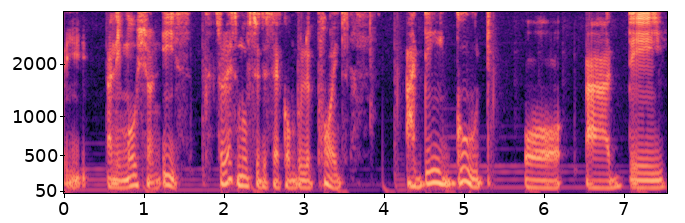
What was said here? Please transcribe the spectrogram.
an emotion is. So let's move to the second bullet point. Are they good or are they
